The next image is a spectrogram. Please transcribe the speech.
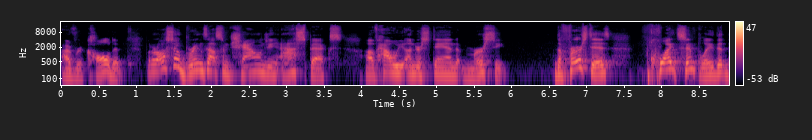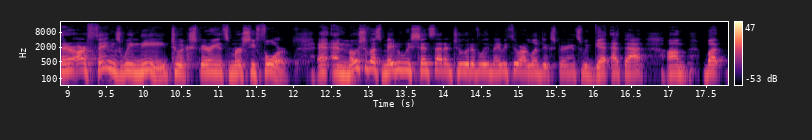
I've recalled it. But it also brings out some challenging aspects of how we understand mercy. The first is quite simply that there are things we need to experience mercy for. And, and, most of us, maybe we sense that intuitively, maybe through our lived experience, we get at that. Um, but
